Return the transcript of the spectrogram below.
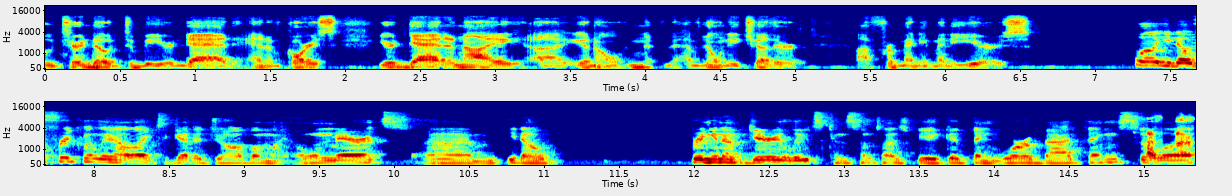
Who turned out to be your dad. And of course, your dad and I, uh, you know, n- have known each other uh, for many, many years. Well, you know, frequently I like to get a job on my own merits. Um, you know, bringing up Gary Lutz can sometimes be a good thing or a bad thing. So, uh,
